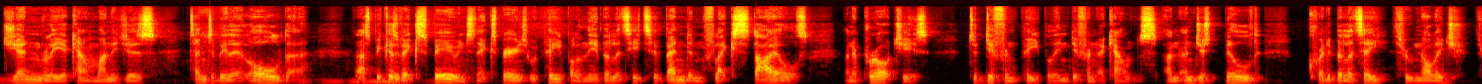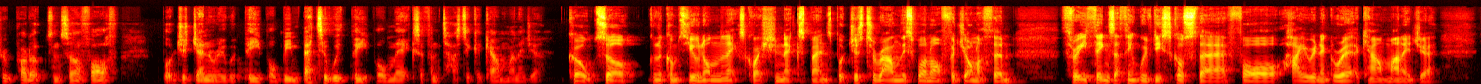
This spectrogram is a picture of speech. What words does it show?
generally account managers tend to be a little older. That's because of experience and experience with people and the ability to bend and flex styles and approaches to different people in different accounts and, and just build credibility through knowledge, through product and so forth. But just generally with people, being better with people makes a fantastic account manager. Cool. So, going to come to you on the next question next, Spence. But just to round this one off for Jonathan, three things I think we've discussed there for hiring a great account manager.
